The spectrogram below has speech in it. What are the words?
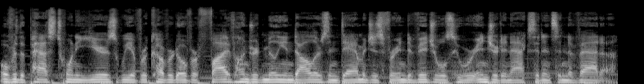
Over the past 20 years, we have recovered over $500 million in damages for individuals who were injured in accidents in Nevada.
